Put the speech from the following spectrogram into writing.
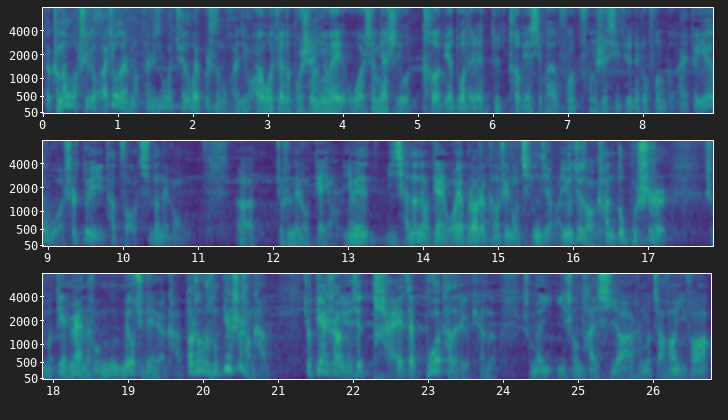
这可能我是一个怀旧的人嘛，但是我觉得我也不是怎么怀旧啊。呃，我觉得不是，因为我身边是有特别多的人，就特别喜欢冯冯氏喜剧那种风格。哎，对，因为我是对他早期的那种，呃，就是那种电影，因为以前的那种电影，我也不知道这可能是一种情节吧，因为最早看都不是什么电影院，那时候我们没有去电影院看，当时都是从电视上看的，就电视上有一些台在播他的这个片子，什么一声叹息啊，什么甲方乙方啊，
